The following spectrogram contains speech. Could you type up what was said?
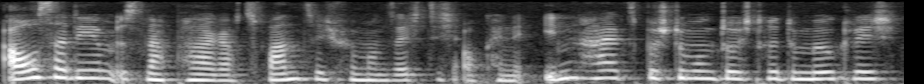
Außerdem ist nach 2065 auch keine Inhaltsbestimmung durch Dritte möglich,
